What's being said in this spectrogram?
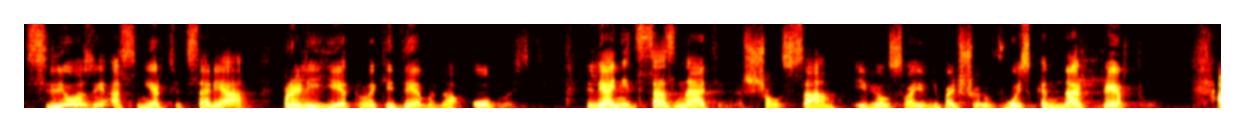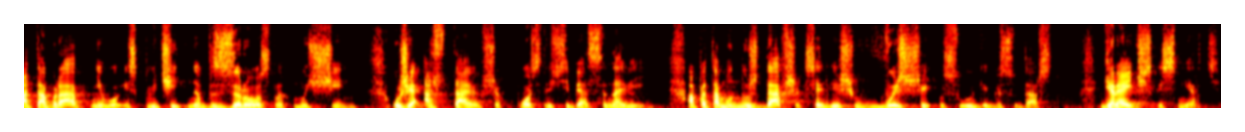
слезы о смерти царя пролиет Лакедема на область. Леонид сознательно шел сам и вел свое небольшое войско на жертву, отобрав в него исключительно взрослых мужчин, уже оставивших после себя сыновей, а потому нуждавшихся лишь в высшей услуге государства – героической смерти.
